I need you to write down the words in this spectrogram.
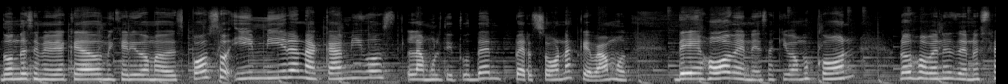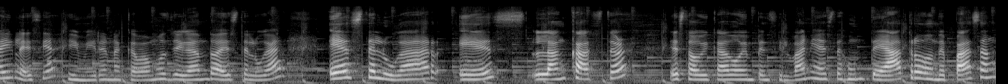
dónde se me había quedado mi querido amado esposo y miren acá amigos la multitud de personas que vamos, de jóvenes, aquí vamos con los jóvenes de nuestra iglesia y miren acá vamos llegando a este lugar, este lugar es Lancaster, está ubicado en Pensilvania. Este es un teatro donde pasan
